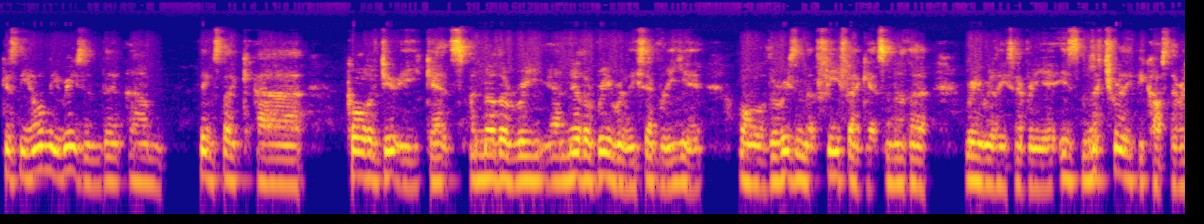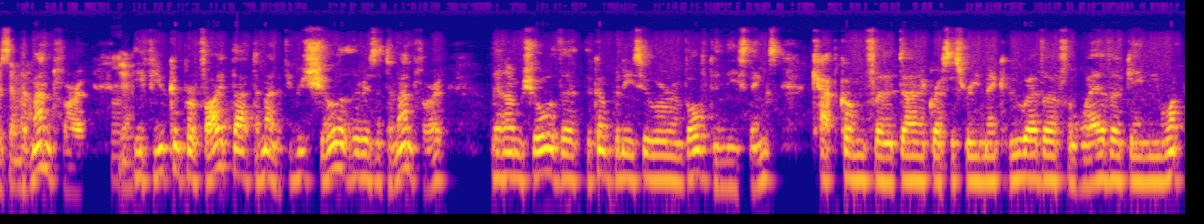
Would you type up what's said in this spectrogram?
Because the only reason that um, things like uh, Call of Duty gets another re another re-release every year, or the reason that FIFA gets another re-release every year is literally because there is a Demand. demand for it. Yeah. If you can provide that demand, if you can show that there is a demand for it, then I'm sure that the companies who are involved in these things, Capcom for Dino Crisis Remake, whoever for whatever game you want,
